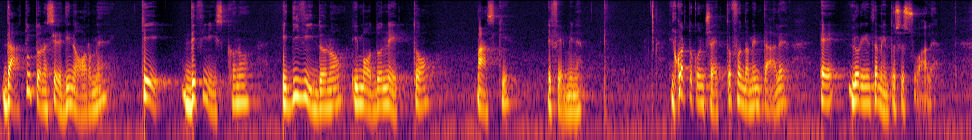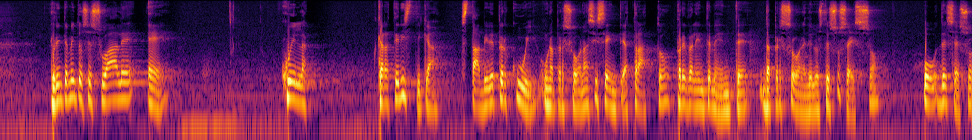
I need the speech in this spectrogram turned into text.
dà tutta una serie di norme che definiscono e dividono in modo netto maschi e femmine. Il quarto concetto fondamentale è l'orientamento sessuale. L'orientamento sessuale è quella caratteristica stabile per cui una persona si sente attratto prevalentemente da persone dello stesso sesso o del sesso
